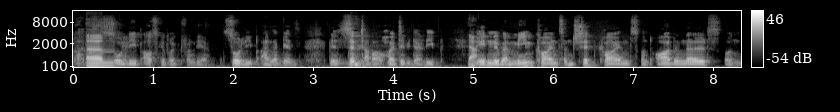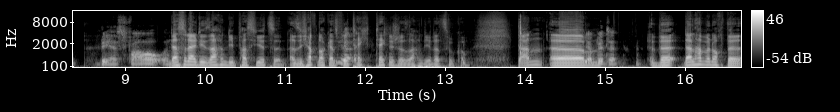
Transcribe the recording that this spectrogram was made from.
Oh, das ähm, ist so lieb ausgedrückt von dir. So lieb. Also wir, wir sind aber auch heute wieder lieb. Ja. Reden über Meme-Coins und Shitcoins und Ordinals und BSV. Und das sind halt die Sachen, die passiert sind. Also ich habe noch ganz viele te technische Sachen, die dazukommen. Dann, ähm, ja, bitte. The, dann haben wir noch the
